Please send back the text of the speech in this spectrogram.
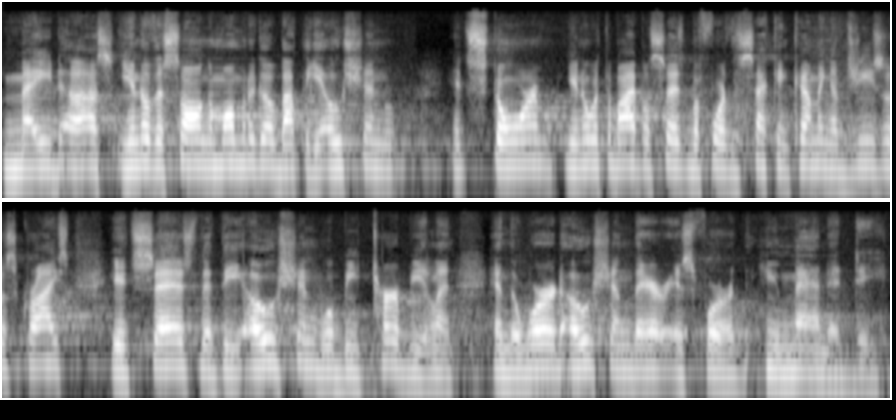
made us. You know the song a moment ago about the ocean It's storm. You know what the Bible says before the second coming of Jesus Christ? It says that the ocean will be turbulent, and the word ocean there is for humanity.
